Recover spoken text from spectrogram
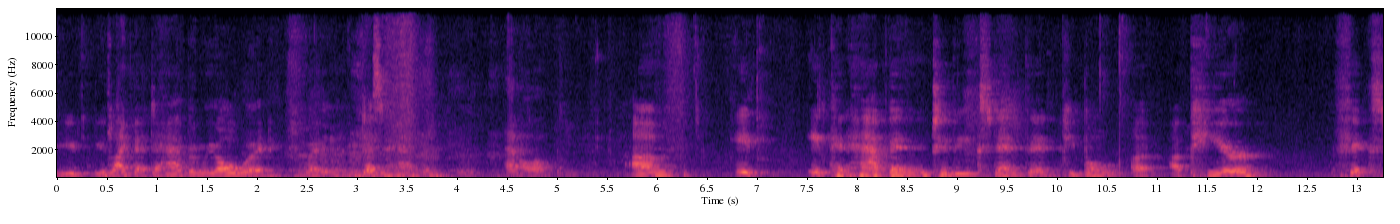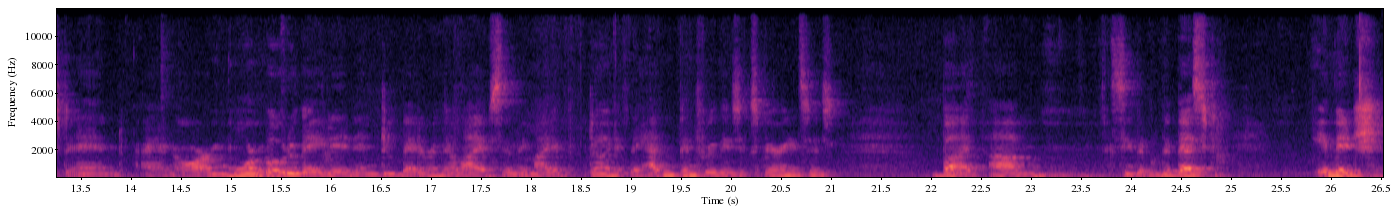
You'd, you'd like that to happen, we all would, but it doesn't happen. At all? Um, it, it can happen to the extent that people uh, appear fixed and, and are more motivated and do better in their lives than they might have done if they hadn't been through these experiences. But, um, see, the, the best image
